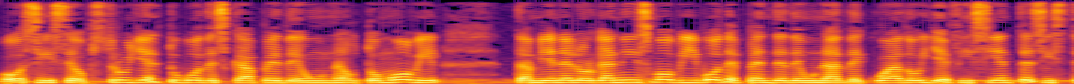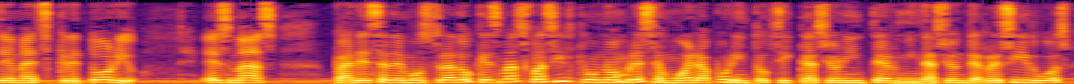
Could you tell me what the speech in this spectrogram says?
o si se obstruye el tubo de escape de un automóvil, también el organismo vivo depende de un adecuado y eficiente sistema excretorio. Es más, parece demostrado que es más fácil que un hombre se muera por intoxicación y terminación de residuos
